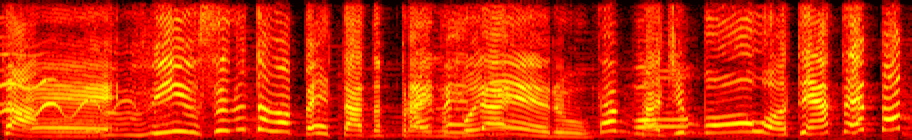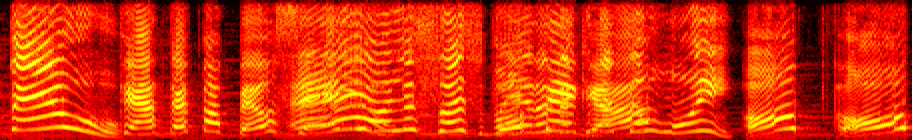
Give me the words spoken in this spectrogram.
tá, É. Vi, você não tava apertada pra É ir no verdade. banheiro? Tá bom. Tá de boa, tem até papel. Tem até papel, sério? É, olha só, esse Vou banheiro até que não é pegar. tão ruim. Opa,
